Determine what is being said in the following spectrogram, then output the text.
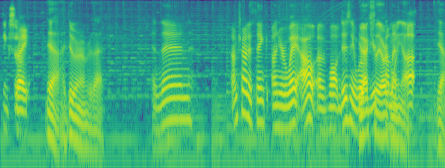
I think so. right. Yeah, I do remember that. And then I'm trying to think on your way out of Walt Disney World, actually you're are coming going up. up. Yeah.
